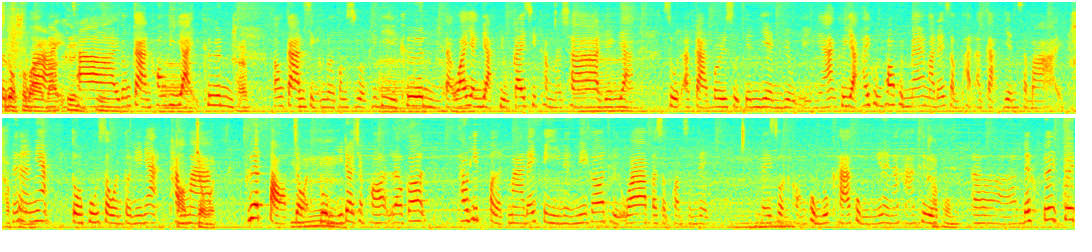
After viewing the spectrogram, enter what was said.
สะดวกสบาสะดวกสบายมายกขึ้นใช่ ต้องการห้องที่ใหญ่ขึ้น ครับ ต้องการสิ่งอำนวยความสะดวกที่ดีขึ้นครับแต่ว่ายังอยากอยู่ใกล้ชิดธรรมชาติอ่ายัยังอยากสูดอากาศบริสุทธิ์เย็นๆอยู่อย่างเงี้ยคืออยากให้คุณพ่อคุณแม่มาได้สัมผัสอากาศเย็นสบาย ครับเพราะฉะนั้นเนี่ยตัวพูโซนตัวนี้เนี่ยตอบทำมาโจทย์เพื่อตอบโจทย์อืม กลุ่มนี้โดยเฉพาะแล้วก็เท่าที่เปิดมาได้ปีหนึ่งนี่ก็ถือว่าประสบความสำเร็จ ในส่วนของกลุ่มลูกค้ากลุ่มนี้เลยนะคะ คือครับผม เอ่อด้วยด้วยด้วย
